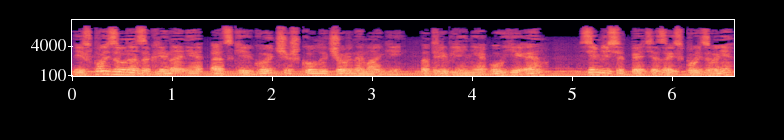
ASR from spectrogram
Использовано заклинание «Адские гончи школы черной магии». Потребление УЕМ 75 за использование,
